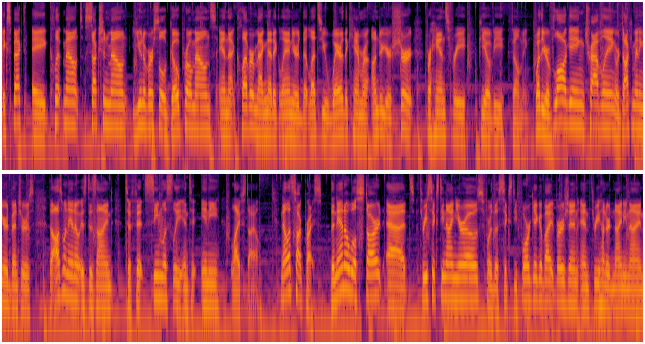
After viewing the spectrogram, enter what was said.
Expect a clip mount, suction mount, universal GoPro mounts, and that clever magnetic lanyard that lets you wear the camera under your shirt for hands-free POV filming. Whether you're vlogging, traveling, or documenting your adventures, the Osmo Nano is designed to fit seamlessly into any lifestyle. Now let's talk price. The Nano will start at 369 euros for the 64 gigabyte version and 399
